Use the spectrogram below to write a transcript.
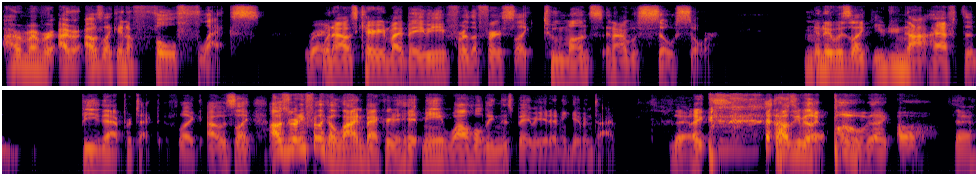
I remember I I was like in a full flex Right. when I was carrying my baby for the first like two months, and I was so sore. Hmm. And it was like you do not have to be that protective. Like I was like I was ready for like a linebacker to hit me while holding this baby at any given time. Yeah. Like and I was gonna be like boom, like oh yeah.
